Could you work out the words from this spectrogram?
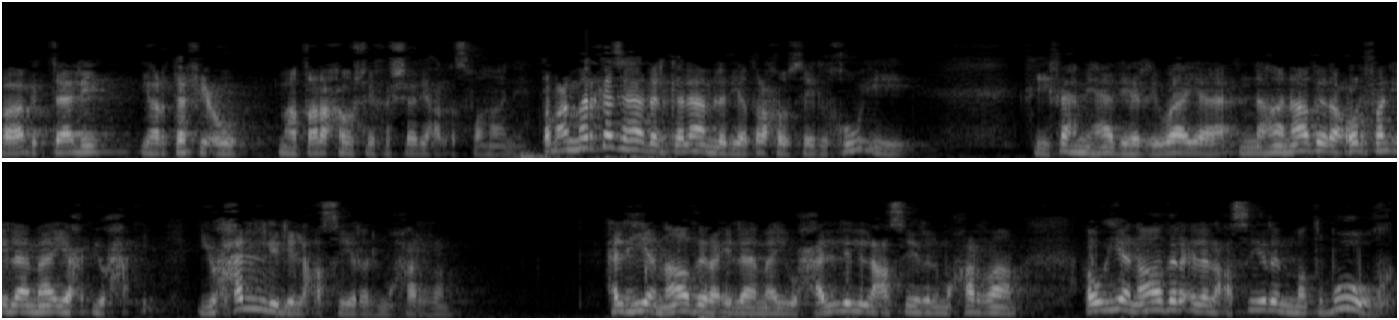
وبالتالي يرتفع ما طرحه شيخ الشريعة الأصفهاني. طبعا مركز هذا الكلام الذي يطرحه السيد الخوئي في فهم هذه الرواية أنها ناظرة عرفا إلى ما يحلل العصير المحرم. هل هي ناظرة إلى ما يحلل العصير المحرم؟ أو هي ناظرة إلى العصير المطبوخ؟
